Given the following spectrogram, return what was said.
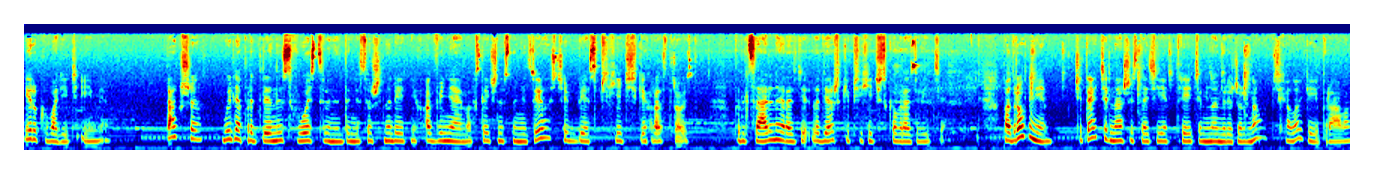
и руководить ими. Также были определены свойственные для несовершеннолетних обвиняемых с личностной незрелостью без психических расстройств потенциальные задержки психического развития. Подробнее читайте в нашей статье в третьем номере журнала «Психология и право».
